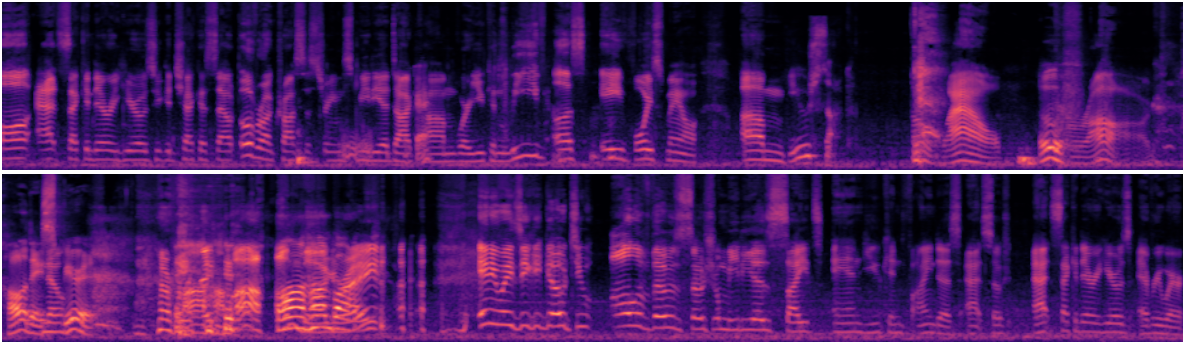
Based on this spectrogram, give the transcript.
All at Secondary Heroes. You can check us out over on crossthestreamsmedia.com where you can leave us a voicemail. Um, you suck. Oh wow. Ooh, Frog. holiday No. spirit. right? humbug. Ah, Bah humbug, humbug. right? Anyways, you can go to all of those social medias sites and you can find us at social at Secondary Heroes everywhere.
